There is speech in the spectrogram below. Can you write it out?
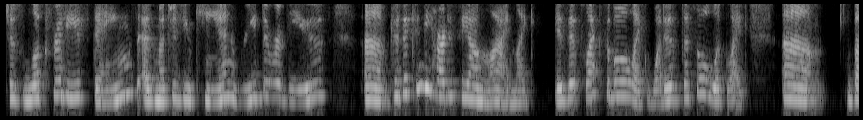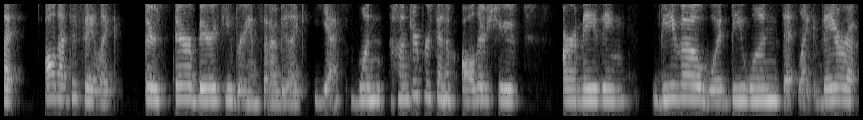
just look for these things as much as you can, read the reviews, because um, it can be hard to see online. Like, is it flexible? Like, what does the sole look like? Um, but all that to say, like, there's there are very few brands that I'd be like, yes, 100% of all their shoes are amazing. Vivo would be one that like they are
